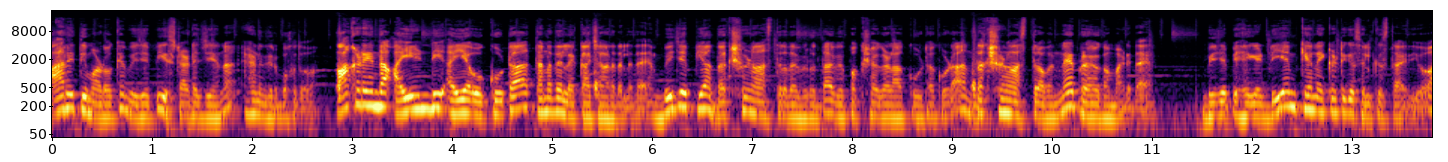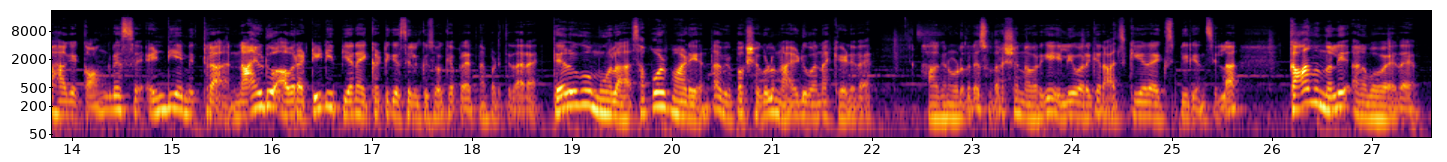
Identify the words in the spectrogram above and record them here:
ಆ ರೀತಿ ಮಾಡೋಕೆ ಬಿಜೆಪಿ ಸ್ಟ್ರಾಟಜಿಯನ್ನ ಹೆಣೆದಿರಬಹುದು. ಆ ಕಡೆಯಿಂದ I N D, I A ಒಕ್ಕೂಟ ತನ್ನದೇ ಲೆಕ್ಕಾಚಾರದಲ್ಲಿದೆ. ಬಿಜೆಪಿಯ ದಕ್ಷಿಣಾಸ್ತ್ರದ ವಿರುದ್ಧ ವಿಪಕ್ಷಗಳ ಕೂಟ ಕೂಡ ದಕ್ಷಿಣಾಸ್ತ್ರವನ್ನೇ ಪ್ರಯೋಗ ಮಾಡಿದೆ. ಬಿಜೆಪಿ ಹೇಗೆ ಡಿಎಂಕೆನ ಇಕ್ಕಟ್ಟಿಗೆ ಸಿಲುಕಿಸ್ತಾ ಇದೆಯೋ, ಹಾಗೆ ಕಾಂಗ್ರೆಸ್ ಎನ್ ಡಿ ಎ ಮಿತ್ರ ನಾಯ್ಡು ಅವರ ಟಿಡಿಪಿಯನ್ನ ಇಕ್ಕಟ್ಟಿಗೆ ಸಿಲುಕಿಸೋಕೆ ಪ್ರಯತ್ನ ಪಡ್ತಿದ್ದಾರೆ. ತೆಲುಗು ಮೂಲ ಸಪೋರ್ಟ್ ಮಾಡಿ ಅಂತ ವಿಪಕ್ಷಗಳು ನಾಯ್ಡುವನ್ನ ಕೇಳಿವೆ. ಹಾಗೆ ನೋಡಿದ್ರೆ ಸುದರ್ಶನ್ ಅವರಿಗೆ ಇಲ್ಲಿವರೆಗೆ ರಾಜಕೀಯದ ಎಕ್ಸ್ಪೀರಿಯನ್ಸ್ ಇಲ್ಲ. ಕಾನೂನಲ್ಲಿ ಅನುಭವ ಇದೆ.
